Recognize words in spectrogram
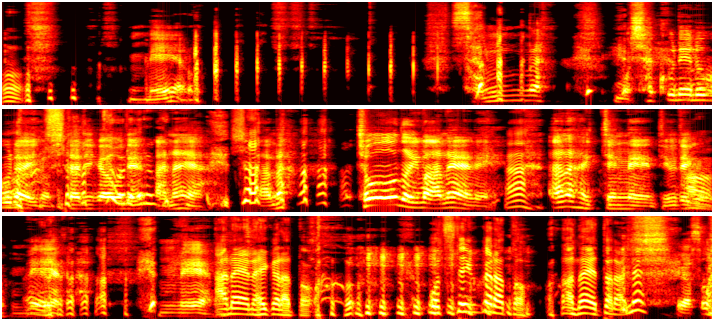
うん。うん。目やろ。そん。な、もうしゃくれるぐらいの左顔で 穴や。穴。ちょうど今穴やねん。あ、穴入ってんねんって言うてくある。目やから。目やな。穴やないからと。落ちていくからと。穴やったらね。いや、そう。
